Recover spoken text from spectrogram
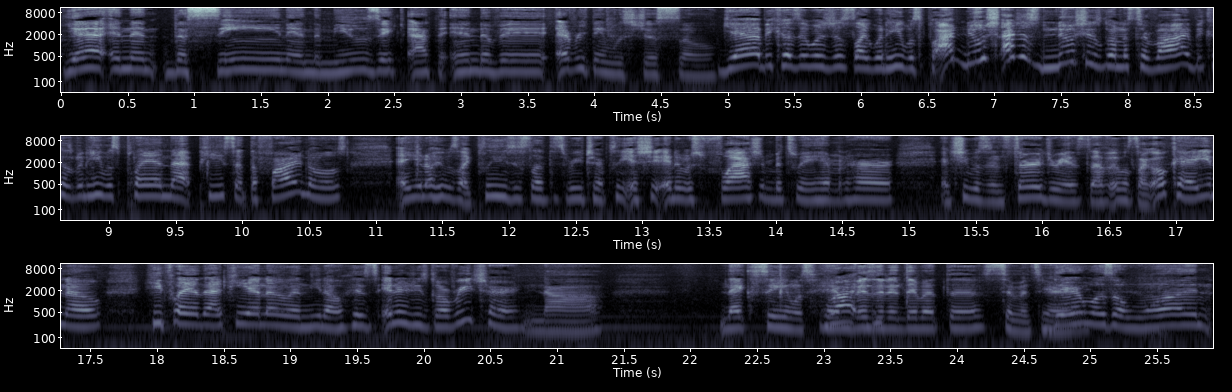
Yeah, and then the scene and the music at the end of it, everything was just so. Yeah, because it was just like when he was. I knew. I just knew she was gonna survive because when he was playing that piece at the finals, and you know he was like, "Please just let this reach her, please." And she and it was flashing between him and her, and she was in surgery and stuff. It was like, okay, you know, he playing that piano, and you know his energy's gonna reach her. Nah. Next scene was him Right. visiting them at the cemetery. There was a one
